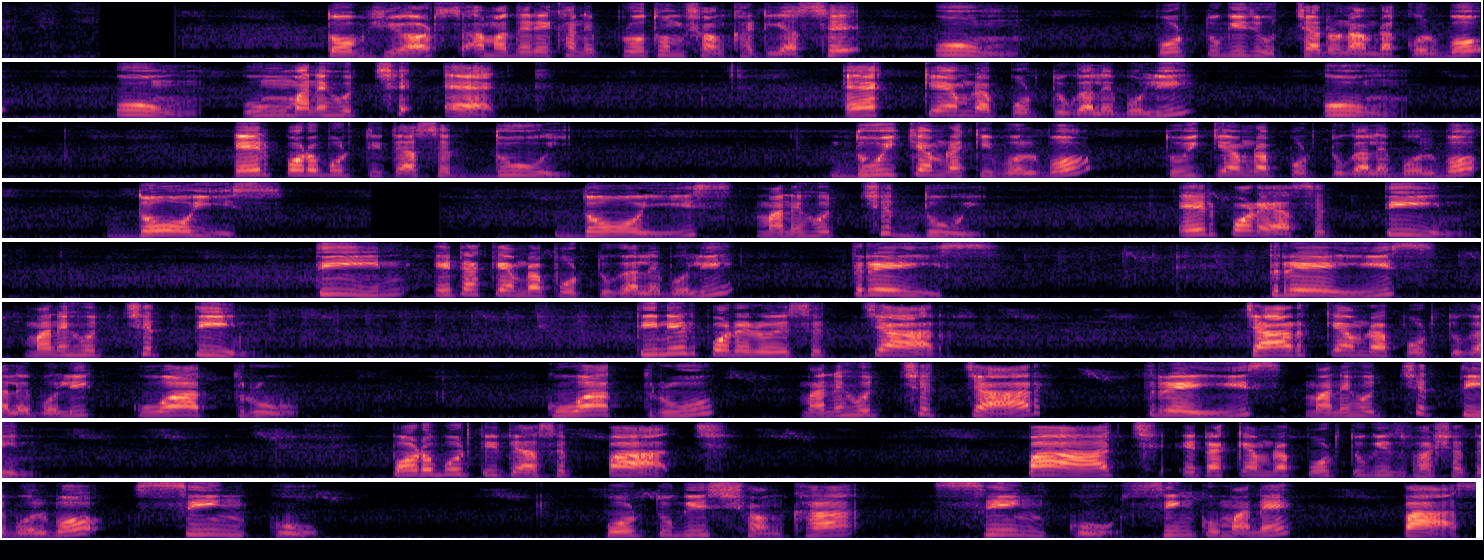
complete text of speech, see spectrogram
তো ভিওর্স আমাদের এখানে প্রথম সংখ্যাটি আছে উং। পর্তুগিজ উচ্চারণ আমরা করব উং। উং মানে হচ্ছে এক। এককে আমরা পর্তুগালে বলি উং। এর পরবর্তীতে আছে দুই। দুইকে আমরা কি বলব? দুইকে আমরা পর্তুগালে বলব দোইস। দোইস মানে হচ্ছে দুই। এরপরে আছে তিন। তিন এটাকে আমরা পর্তুগালে বলি ত্রেইস। ত্রেইস মানে হচ্ছে তিন। তিনের পরে রয়েছে চার। চারকে আমরা পর্তুগালে বলি কুয়াত্রু। কুয়াত্রু মানে হচ্ছে চার। ত্রেইশ মানে হচ্ছে তিন। পরবর্তীতে আছে পাঁচ। পাঁচ, এটাকে আমরা পর্তুগিজ ভাষাতে বলব সিংকু। পর্তুগিজ সংখ্যা সিংকু। সিংকু মানে পাঁচ।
